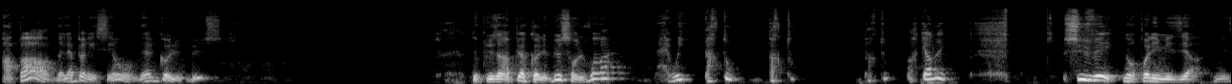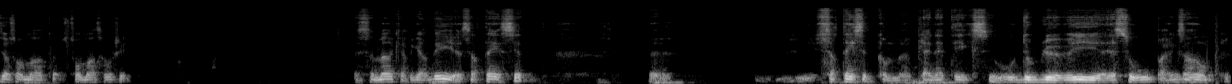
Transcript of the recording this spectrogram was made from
à part de l'apparition d'Hercolubus. De plus en plus, Hercolubus, on le voit, ben oui, partout, partout, partout. Regardez. Suivez, non pas les médias, les médias sont, sont mensongers. Seulement qu'à regarder euh, certains sites, euh, certains sites comme Planetix ou WSO, par exemple,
